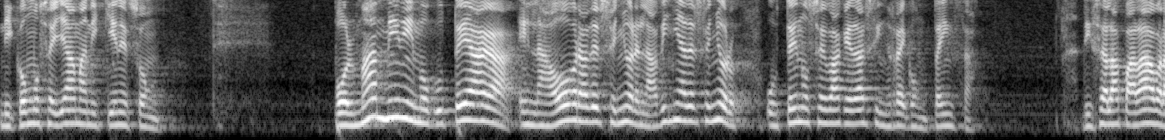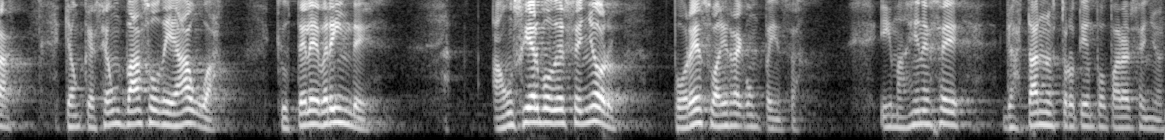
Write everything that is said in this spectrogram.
ni cómo se llaman ni quiénes son. Por más mínimo que usted haga en la obra del Señor, en la viña del Señor, usted no se va a quedar sin recompensa. Dice la palabra que aunque sea un vaso de agua que usted le brinde a un siervo del Señor, por eso hay recompensa. Imagínese gastar nuestro tiempo para el Señor.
